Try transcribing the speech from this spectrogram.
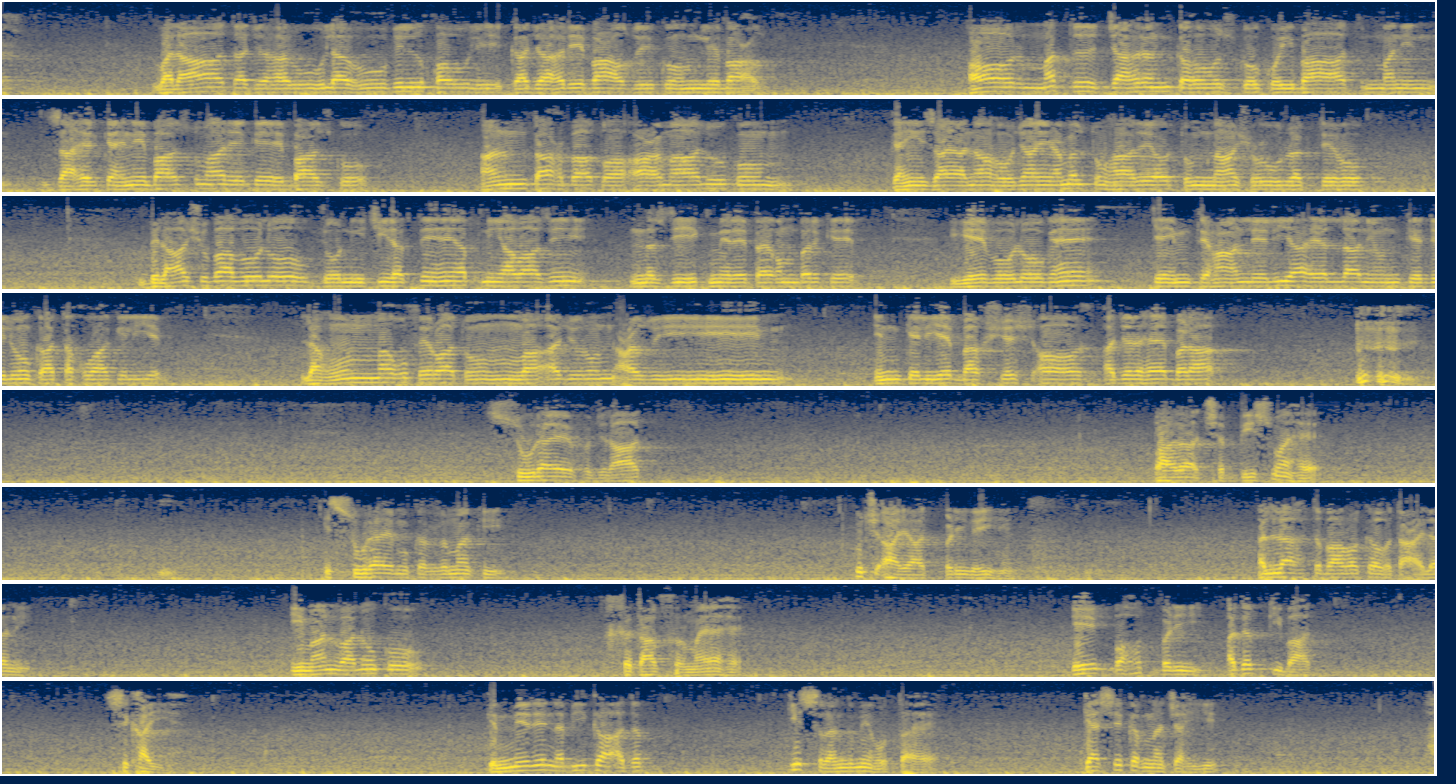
ولا تجہروا له بالقول كجهر بعضكم لبعض۔ اور مت جہرن کہو اس کو کوئی بات من ظاہر کہنے باز تمہارے کے باز کو۔ ان تحبط اعمالکم کہیں ضائع نہ ہو جائیں عمل تمہارے اور تم نا شعور رکھتے ہو۔ بلا شبہ وہ لوگ جو نیچی رکھتے ہیں اپنی آوازیں نزدیک میرے پیغمبر کے۔ یہ وہ لوگ ہیں کہ امتحان لے لیا ہے اللہ نے ان کے دلوں کا تقوی کے لیے۔ لهم مغفرت و اجر عظیم۔ ان کے لیے بخشش اور اجر ہے بڑا۔ سورہ حجرات۔ پارہ چھبیسواں ہے۔ اس سورہ مکرمہ کی کچھ آیات پڑی گئی ہیں۔ اللہ تبارک و تعالی نے ایمان والوں کو خطاب فرمایا ہے۔ ایک بہت بڑی ادب کی بات سکھائی ہے۔ کہ میرے نبی کا ادب کس رنگ میں ہوتا ہے؟ کیسے کرنا چاہیے؟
